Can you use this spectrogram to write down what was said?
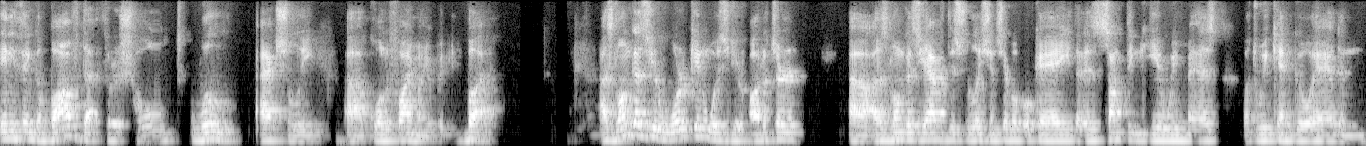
Anything above that threshold will actually uh, qualify my opinion. But as long as you're working with your auditor, uh, as long as you have this relationship of okay, there is something here we missed, but we can go ahead and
